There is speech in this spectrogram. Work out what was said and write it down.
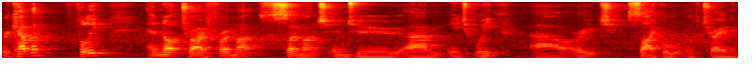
recover fully and not try throw much, so much into um, each week uh, or each cycle of training.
